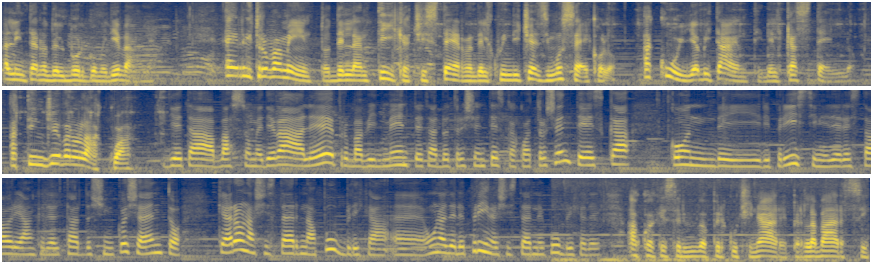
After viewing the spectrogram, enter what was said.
all'interno del borgo medievale, è il ritrovamento dell'antica cisterna del XV secolo a cui gli abitanti del castello attingevano l'acqua. Di età basso medievale, probabilmente tardo trecentesca, quattrocentesca, con dei ripristini, dei restauri anche del tardo Cinquecento, che era una cisterna pubblica, eh, una delle prime cisterne pubbliche. Del... Acqua che serviva per cucinare, per lavarsi,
